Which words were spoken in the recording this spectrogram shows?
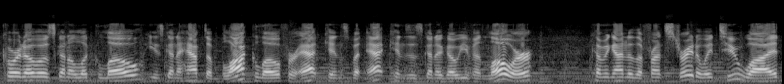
Cordovo's going to look low. He's going to have to block low for Atkins, but Atkins is going to go even lower, coming onto the front straightaway, too wide.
